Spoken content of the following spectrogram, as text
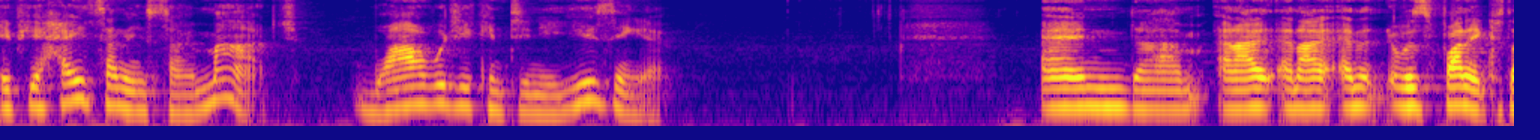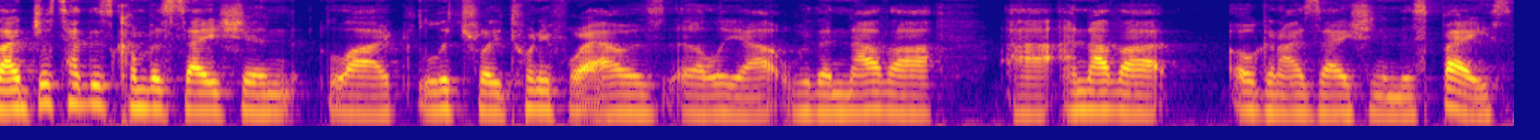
if you hate something so much, why would you continue using it? And um, and I and I and it was funny because I just had this conversation like literally 24 hours earlier with another uh, another organization in the space,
